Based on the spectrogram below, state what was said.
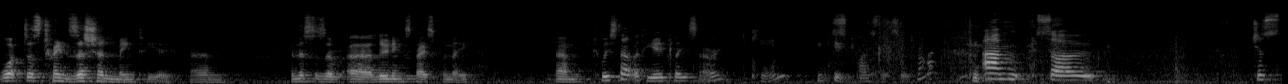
what does transition mean to you? Um, and this is a, a learning space for me. Um, can we start with you, please, Ari? Can Thank you. Suppose that's all right. Um, so, just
